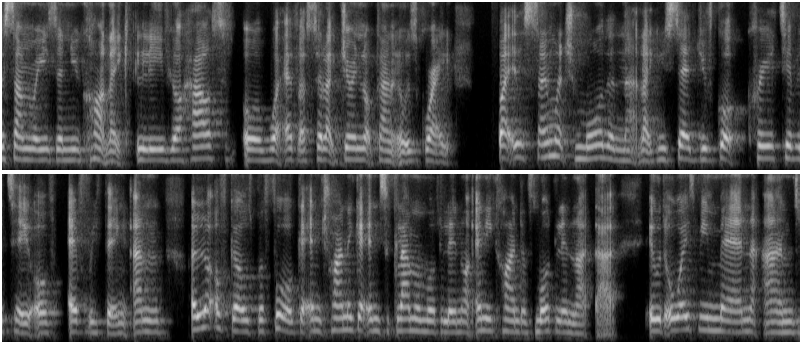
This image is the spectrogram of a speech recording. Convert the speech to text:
for some reason you can't like leave your house or whatever. So like during lockdown, it was great. But it's so much more than that. Like you said, you've got creativity of everything. And a lot of girls before getting trying to get into glamour modeling or any kind of modeling like that, it would always be men and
